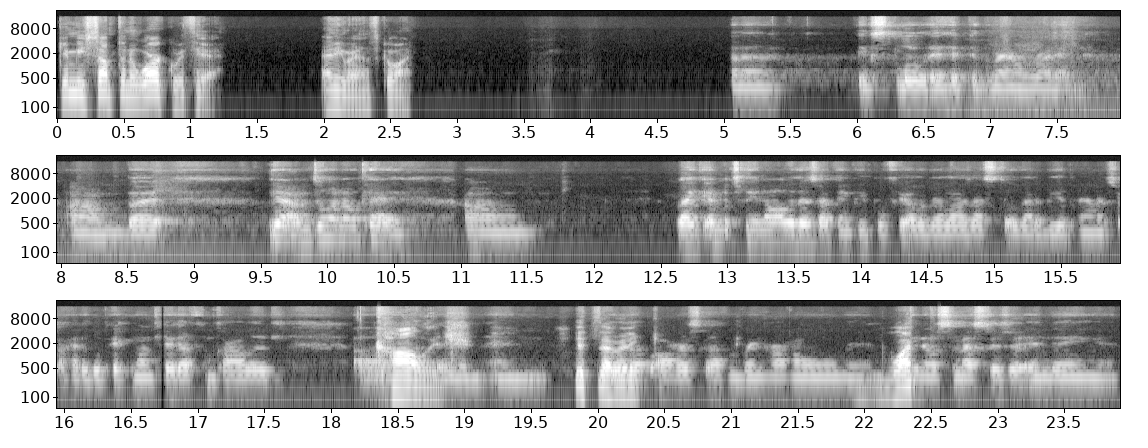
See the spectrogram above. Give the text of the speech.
Give me something to work with here. Anyway, let's go on. gonna explode and hit the ground running. Um, but yeah, I'm doing okay. Um, like in between all of this, I think people fail to realize I still got to be a parent. So I had to go pick one kid up from college. Uh, College. and, and that really- up all her stuff and bring her home. And What? you know, semesters are ending, and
